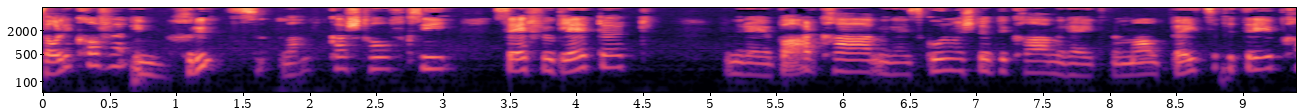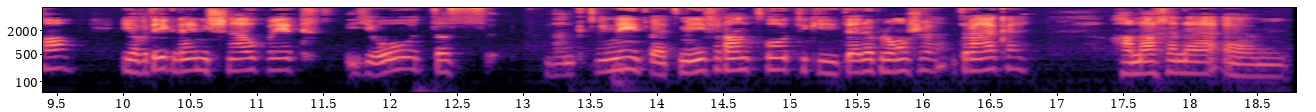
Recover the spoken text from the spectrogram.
Zollikofen, im Kreuz, Landgasthof gsi. Sehr viel gelernt dort. Wir haben eine Bar gehabt, wir haben ein Gourmetstübli wir haben einen normalen Beizenbetrieb gehabt. Ich habe irgendwann schnell gemerkt, ja, das lenkt mir nicht. Ich will mehr Verantwortung in dieser Branche tragen. Habe nachher, ähm,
